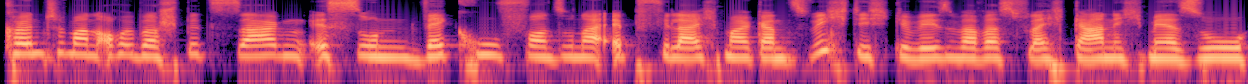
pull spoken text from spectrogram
könnte man auch überspitzt sagen, ist so ein Weckruf von so einer App vielleicht mal ganz wichtig gewesen, weil wir es vielleicht gar nicht mehr so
